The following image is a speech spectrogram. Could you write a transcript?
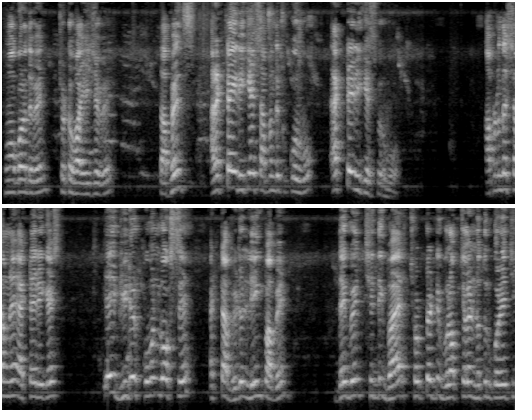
ক্ষমা করে দেবেন ছোট ভাই হিসেবে। তা ফ্রেন্ডস আরেকটাই রিকোয়েস্ট আপনাদেরকে করব, একটাই রিকোয়েস্ট করব। আপনাদের সামনে একটাই রিকোয়েস্ট এই ভিডিওর কমেন্ট বক্সে একটা ভিডিওর লিঙ্ক পাবেন। দেখবেন সিদ্দিক ভাইয়ের ছোট্ট একটি ব্লগ চ্যানেল নতুন করেছি।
